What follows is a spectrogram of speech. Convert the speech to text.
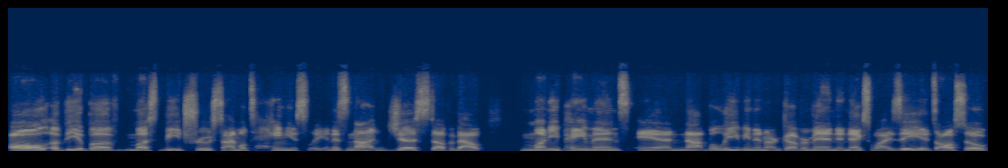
all of the above must be true simultaneously. And it's not just stuff about money payments and not believing in our government and XYZ. It's also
